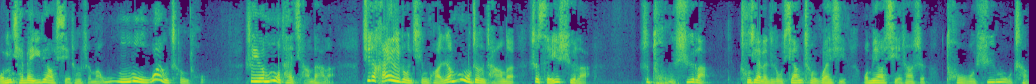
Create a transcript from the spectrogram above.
我们前面一定要写成什么木旺成土，是因为木太强大了。其实还有一种情况，人家木正常的，是谁虚了？是土虚了，出现了这种相乘关系。我们要写上是土虚木乘，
